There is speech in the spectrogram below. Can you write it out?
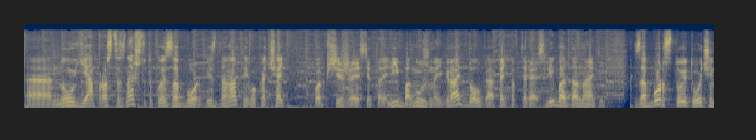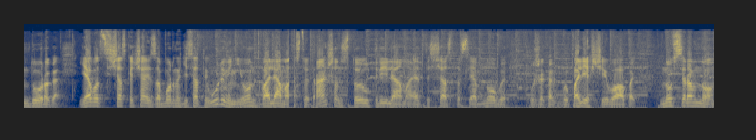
э, Ну, я просто знаю, что такое забор. Без доната его качать вообще жесть. Это либо нужно играть долго, опять повторяюсь, либо донатить. Забор стоит очень дорого. Я вот сейчас качаю забор на 10 уровень, и он 2 ляма стоит. Раньше он стоил 3 ляма. Это сейчас после обновы уже как бы полегче его апать. Но все равно,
